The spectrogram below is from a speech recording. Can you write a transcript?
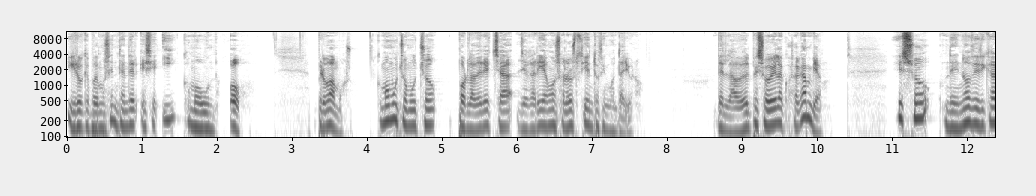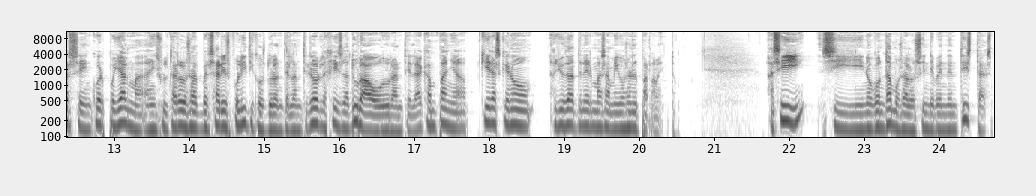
Y creo que podemos entender ese I como un O. Pero vamos, como mucho mucho, por la derecha llegaríamos a los 151. Del lado del PSOE la cosa cambia. Eso de no dedicarse en cuerpo y alma a insultar a los adversarios políticos durante la anterior legislatura o durante la campaña, quieras que no, ayuda a tener más amigos en el Parlamento. Así, si no contamos a los independentistas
